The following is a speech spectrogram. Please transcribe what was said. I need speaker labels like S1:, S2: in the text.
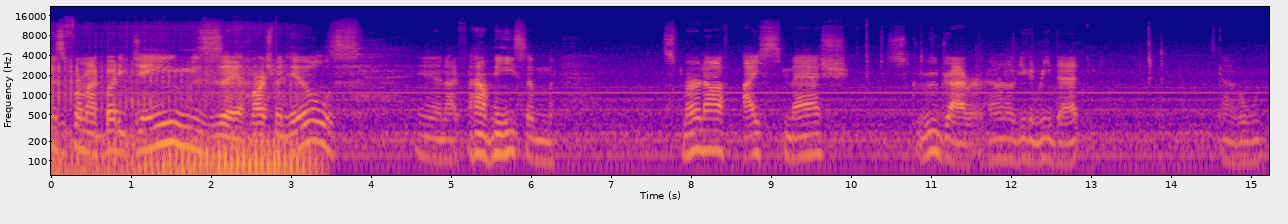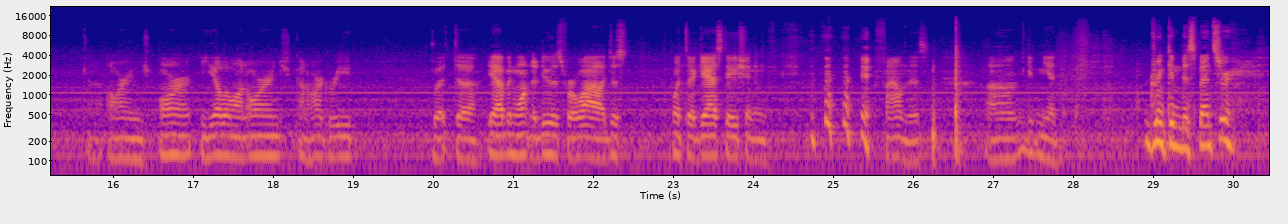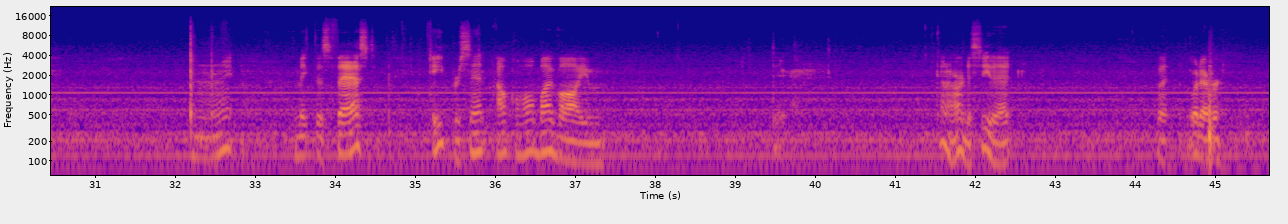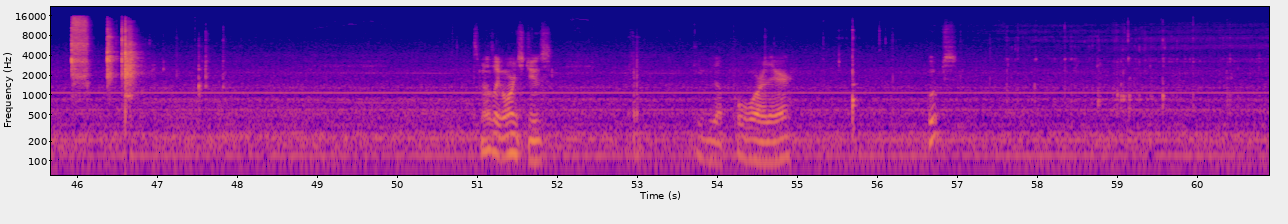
S1: This is for my buddy James at Harshman Hills. And I found me some Smirnoff Ice Smash screwdriver. I don't know if you can read that. It's kind of a kind of orange, orange, yellow on orange, kind of hard to read. But uh, yeah, I've been wanting to do this for a while. I just went to a gas station and found this. Uh, give me a drinking dispenser. Alright, make this fast. 8% alcohol by volume. There. Kind of hard to see that. But whatever. smells like orange juice. Give you the pour there. Oops.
